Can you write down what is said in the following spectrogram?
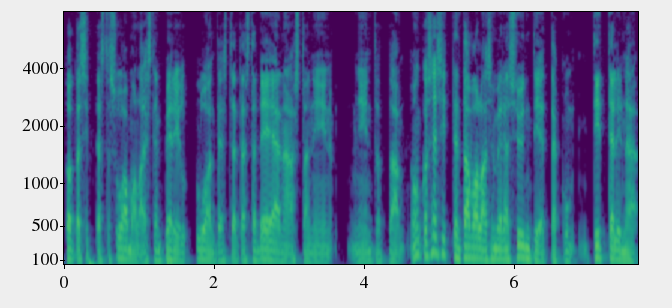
totesit tästä suomalaisten periluonteesta ja tästä DNAsta, niin, niin tota, onko se sitten tavallaan se meidän synti, että kun tittelinä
